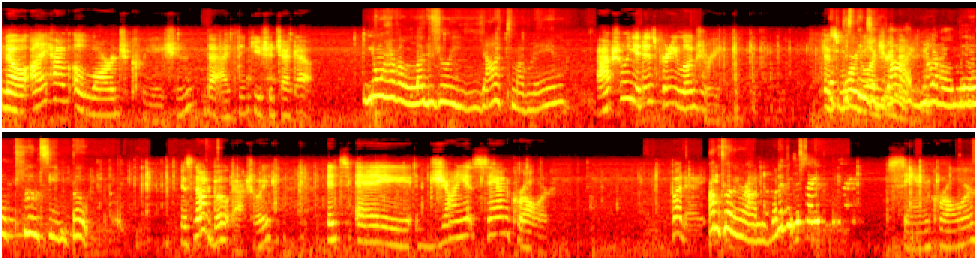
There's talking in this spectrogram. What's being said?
No, I have a large creation that I think you should check out. You don't have a luxury yacht, my man. Actually, it is pretty luxury. It's more a luxury yacht. than You got a little teensy boat. It's not a boat, actually. It's a giant sand crawler. But a I'm turning around. What did you say? sand crawler.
